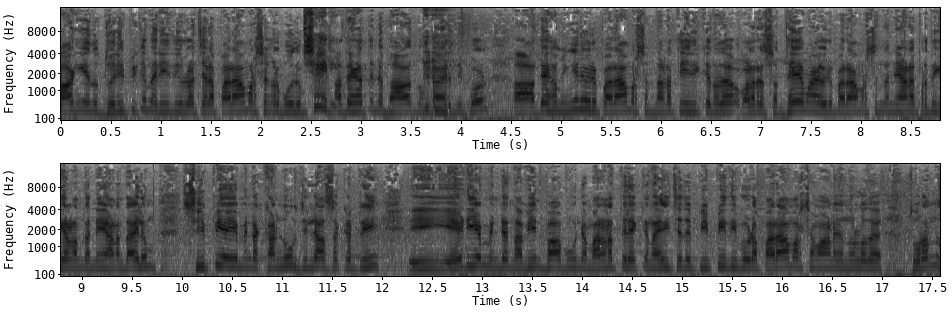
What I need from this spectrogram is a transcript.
വാങ്ങിയെന്ന് ധ്വനിപ്പിക്കുന്ന രീതിയിലുള്ള ചില പരാമർശങ്ങൾ പോലും അദ്ദേഹത്തിന്റെ ഭാഗത്തുനിന്നുണ്ടായിരുന്നു. ഇപ്പോൾ അദ്ദേഹം ഇങ്ങനെ ഒരു പരാമർശം നടത്തിയിരിക്കുന്നത് വളരെ ശ്രദ്ധേയമായ ഒരു പരാമർശം തന്നെയാണ് പ്രതികരണം തന്നെയാണ്. എന്തായാലും സി പി ഐ എമ്മിന്റെ കണ്ണൂർ ജില്ലാ സെക്രട്ടറി ഈ എ ഡി എമ്മിന്റെ നവീൻ ബാബുവിന്റെ മരണത്തിലേക്ക് നയിച്ചത് പി. പി. ദീപിയുടെ പരാമർശമാണ് എന്നുള്ളത് തുറന്ന്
